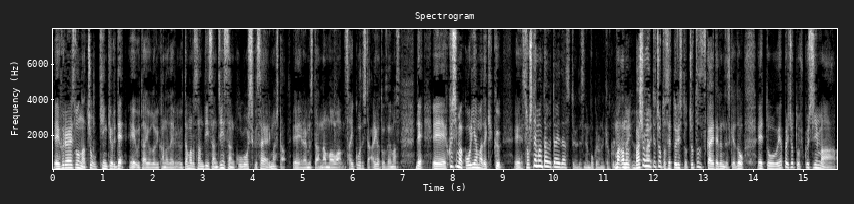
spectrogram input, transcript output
えー、触れ合いそうな超近距離で、えー、歌い踊り奏でる歌丸さん、D さん、ジンさん、神々しくさえありました。えー、ライムスターナンバーワン、最高でした。ありがとうございます。で、えー、福島郡山で聞く、えー、そしてまた歌い出すというですね、僕らの曲。まあ、あの、はい場所によってちょっとセットリスト、ちょっとずつ変えてるんですけど、えっ、と、やっぱりちょっと福島、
